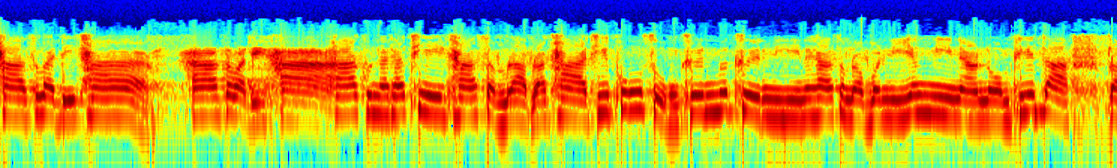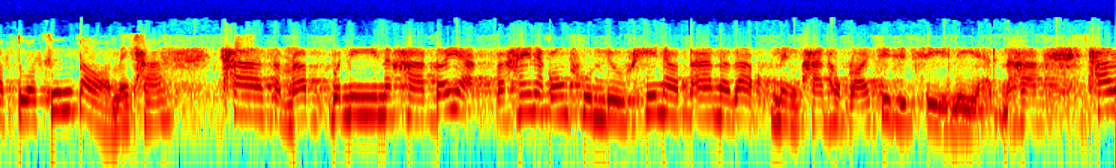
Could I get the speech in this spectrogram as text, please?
ค่ะ สวัสดีค่ะ ค่ะ สวัสดีค่ะ ค่ะ คุณนัททีคะสำหรับราคาที่พุ่งสูงขึ้นเมื่อคืนนี้นะคะสำหรับวันนี้ยังมีแนวโน้มที่จะปรับตัวขึ้นต่อไหมคะ ค่ะสำหรับวันนี้นะคะ ก็อยากจะให้นักลงทุนดูที่แนวต้านระดับ 1,644 เหรียญนะคะ ถ้าร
